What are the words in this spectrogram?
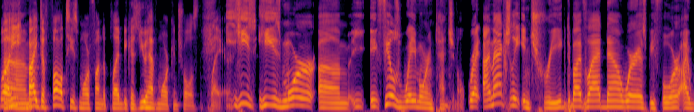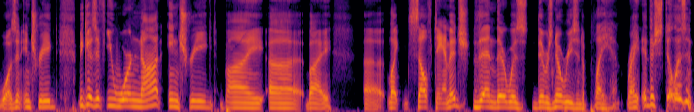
Well, he Um, by default he's more fun to play because you have more control as the player. He's he's more um it feels way more intentional. Right. I'm actually intrigued by Vlad now whereas before I wasn't intrigued because if you were not intrigued by uh by uh like self-damage then there was there was no reason to play him, right? And there still isn't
